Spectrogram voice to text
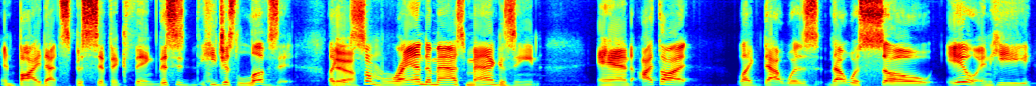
and buy that specific thing. This is he just loves it. Like Yeah. was some random ass magazine. And I thought like that was that was so ill. And he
